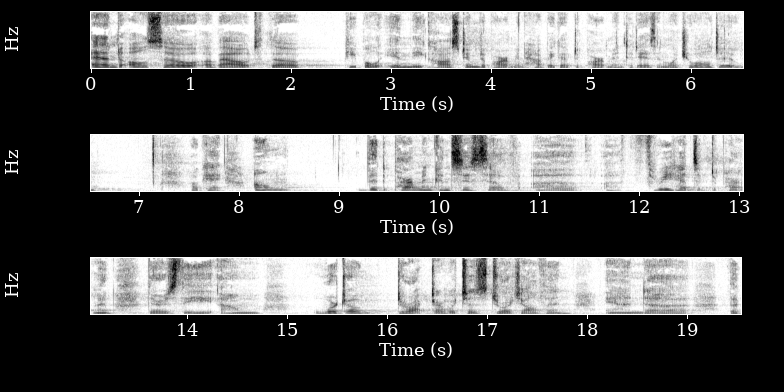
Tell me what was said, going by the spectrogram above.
and also about the people in the costume department, how big a department it is, and what you all do. Okay. Um, the department consists of uh, uh, three heads of department. There's the um, wardrobe director, which is George Elvin, and uh, the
